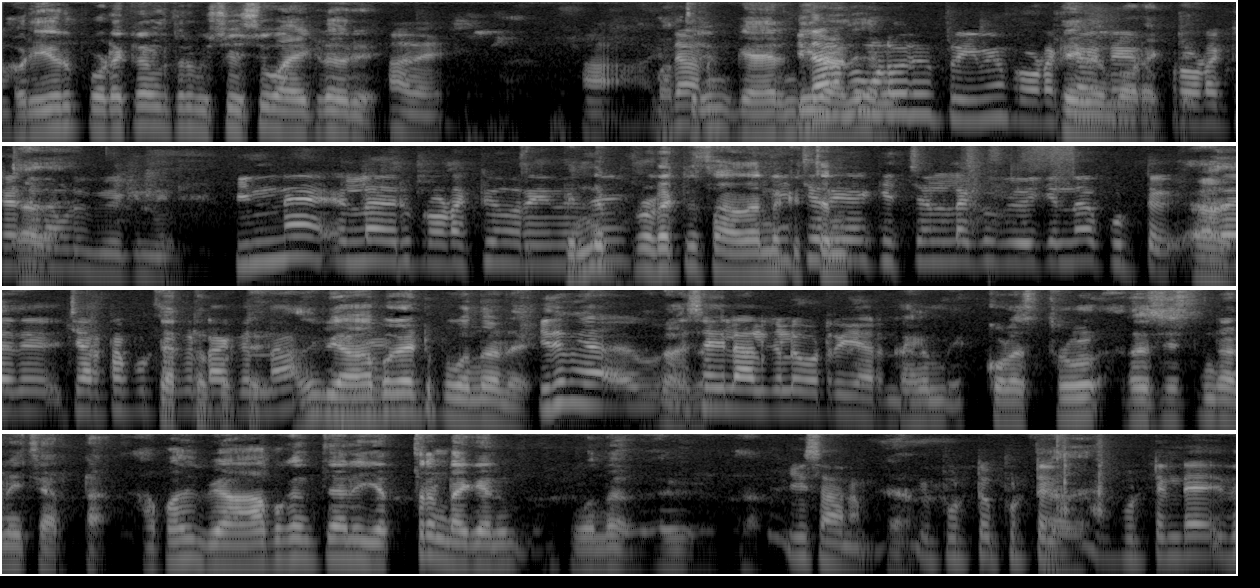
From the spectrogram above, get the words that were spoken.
അവർ ഈ ഒരു പ്രൊഡക്റ്റാണ് ഇത്ര വിശ്വസിച്ച് വാങ്ങിക്കണവര്. അത്രയും ഗ്യാരണ്ടി നമ്മളൊരു പ്രീമിയം പ്രോഡക്റ്റ് പ്രോഡക്റ്റ് നമ്മൾ ഉപയോഗിക്കുന്നത്. പിന്നെ ഉള്ള ഒരു പ്രോഡക്റ്റ് എന്ന് പറയുന്നത് പിന്നെ പ്രൊഡക്റ്റ് സാധാരണ കിച്ചൺ കിച്ചണിലൊക്കെ ഉപയോഗിക്കുന്ന പുട്ട് അതായത് ചിരട്ട ഉണ്ടാക്കുന്ന അത് വ്യാപകമായിട്ട് പോകുന്നതാണ്. ഇത് സെയിൽ ആളുകൾ ഓർഡർ ചെയ്യാറുണ്ട്. കാരണം കൊളസ്ട്രോൾ റെസിസ്റ്റന്റ് ആണ് ഈ ചിരട്ട. അപ്പൊ അത് വ്യാപകം വെച്ചാൽ എത്ര ഉണ്ടാക്കിയാലും പോകുന്ന ഈ സാധനം പുട്ട് പുട്ട് പുട്ടിന്റെ ഇത്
